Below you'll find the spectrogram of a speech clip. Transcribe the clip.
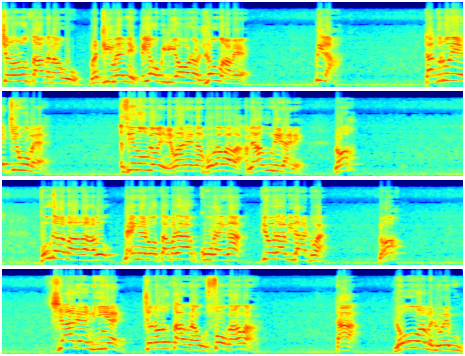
ကျွန်တော်တို့သာသနာကိုမထီမဲမြင်တယောက်ပြီးတယောက်ကတော့လုံးပါပဲသိလားဒါသူတို့ရဲ့ကျင့်ဝတ်ပဲအစင်းသုံးပြောရင်မြန်မာနိုင်ငံဗုဒ္ဓဘာသာအများစုနေတိုင်းနဲ့နော် ဗုဒ္ဓဘာသာလို့နိုင်ငံတော်တမရကိုယ်တိုင်ကပြောထားပြီးသားအတွက်နော်ရတဲ့နီးနဲ့ကျွန်တော်တို့သာသနာကိုစော်ကားမှာဒါလုံးဝမလွယ်ဘူး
